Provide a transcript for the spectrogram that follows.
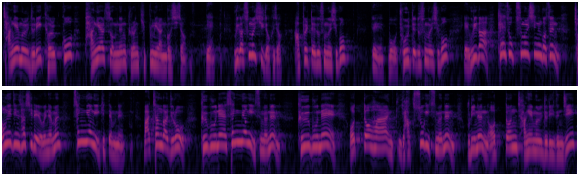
장애물들이 결코 방해할 수 없는 그런 기쁨이라는 것이죠. 예, 우리가 숨을 쉬죠, 그죠? 아플 때도 숨을 쉬고, 예, 뭐 좋을 때도 숨을 쉬고, 예, 우리가 계속 숨을 쉬는 것은 정해진 사실이에요. 왜냐하면 생명이 있기 때문에 마찬가지로 그분의 생명이 있으면은 그분의 어떠한 약속이 있으면은 우리는 어떤 장애물들이든지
